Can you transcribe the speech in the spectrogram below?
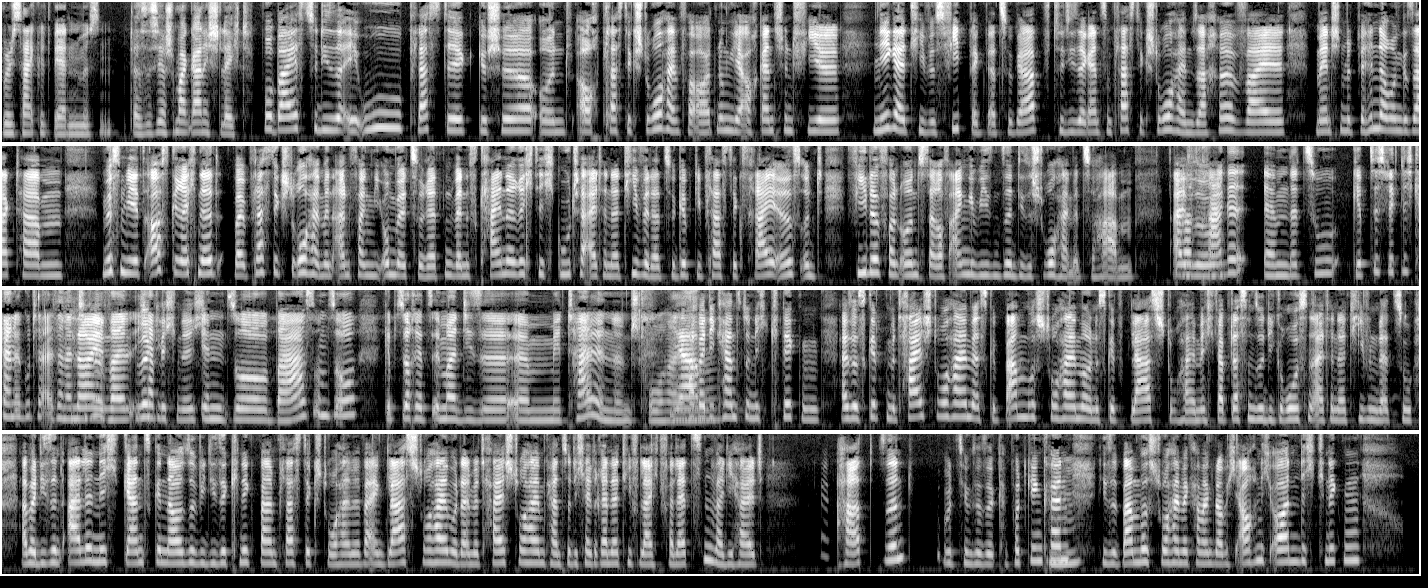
recycelt werden müssen. Das ist ja schon mal gar nicht schlecht. Wobei es zu dieser EU-Plastikgeschirr und auch Plastikstrohhalm-Verordnung ja auch ganz schön viel negatives Feedback dazu gab, zu dieser ganzen Plastikstrohhalm-Sache, weil Menschen mit Behinderung gesagt haben, müssen wir jetzt ausgerechnet bei Plastikstrohhalmen anfangen, die Umwelt zu retten, wenn es keine richtig gute Alternative dazu gibt, die plastikfrei ist und viele von uns darauf angewiesen sind, diese Strohhalme zu haben. Also, Aber Frage ähm, dazu, gibt es wirklich keine gute Alternative? Nein, Weil ich wirklich nicht. In so Bars und so gibt es doch jetzt immer diese ähm, metallenen Strohhalme. Ja, aber die kannst du nicht knicken. Also es gibt Metallstrohhalme, es gibt Bambusstrohhalme und es gibt Glasstrohhalme. Ich glaube, das sind so die großen Alternativen dazu. Aber die sind alle nicht ganz genauso wie diese knickbaren Plastikstrohhalme. Weil ein Glasstrohhalm oder ein Metallstrohhalm kannst du dich halt relativ leicht verletzen, weil die halt hart sind beziehungsweise kaputt gehen können. Diese Bambusstrohhalme kann man, glaube ich, auch nicht ordentlich knicken.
